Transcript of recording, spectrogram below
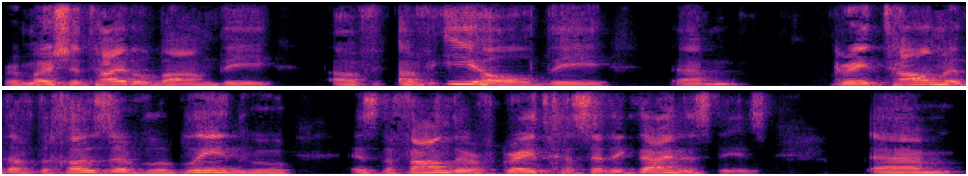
Rav Moshe Teitelbaum, the of of Ehel, the um, great Talmud of the Chozeh of Lublin, who is the founder of great Hasidic dynasties. Um,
